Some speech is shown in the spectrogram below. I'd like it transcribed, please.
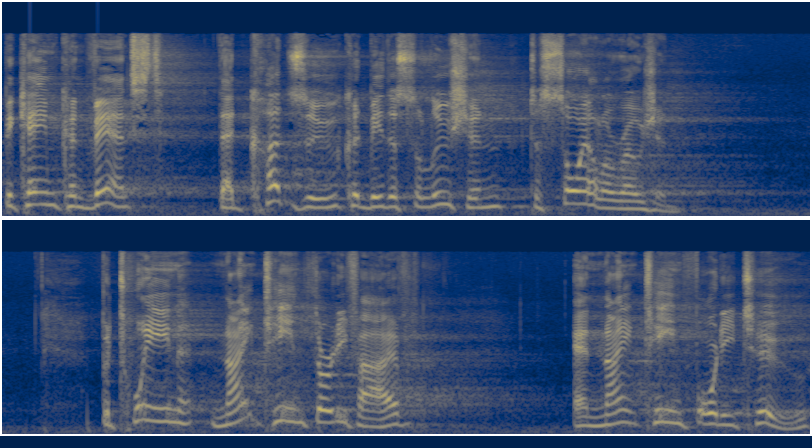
became convinced that kudzu could be the solution to soil erosion. Between 1935 and 1942,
